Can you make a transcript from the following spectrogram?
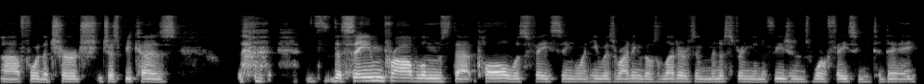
uh, for the church, just because the same problems that Paul was facing when he was writing those letters and ministering in Ephesians we're facing today.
